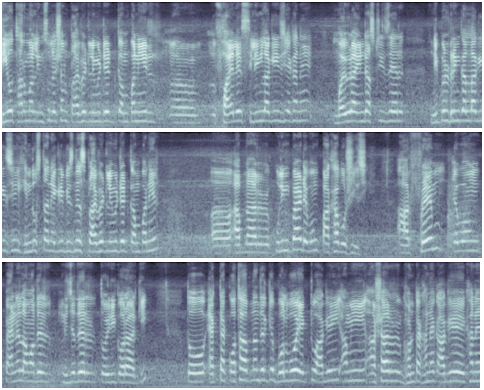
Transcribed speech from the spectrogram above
নিও থার্মাল ইনসুলেশন প্রাইভেট লিমিটেড কোম্পানির ফয়েলের সিলিং লাগিয়েছি এখানে। ময়ূরা ইন্ডাস্ট্রিজের নিপল ড্রিঙ্কার লাগিয়েছি। Hindustan agri business private limited কোম্পানির আপনার কুলিং প্যাড এবং পাখা বসিয়েছি। আর ফ্রেম এবং প্যানেল আমাদের নিজেদের তৈরি করা আর কি। তো একটা কথা আপনাদেরকে বলব, একটু আগেই আমি আসার ঘন্টাখানেক আগে এখানে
